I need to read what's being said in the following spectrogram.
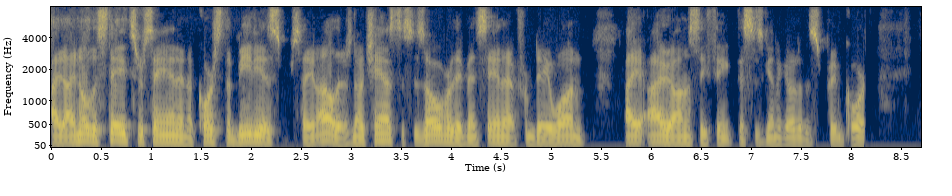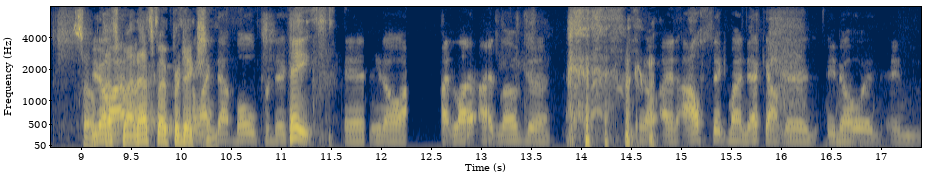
I, I, know the states are saying, and of course the media is saying, "Oh, there's no chance this is over." They've been saying that from day one. I, I honestly think this is going to go to the Supreme Court. So you know, that's I, my that's my prediction. like that bold prediction. Hey, and you know, I, I'd like I'd love to, you know, and I'll stick my neck out there, you know, and, and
